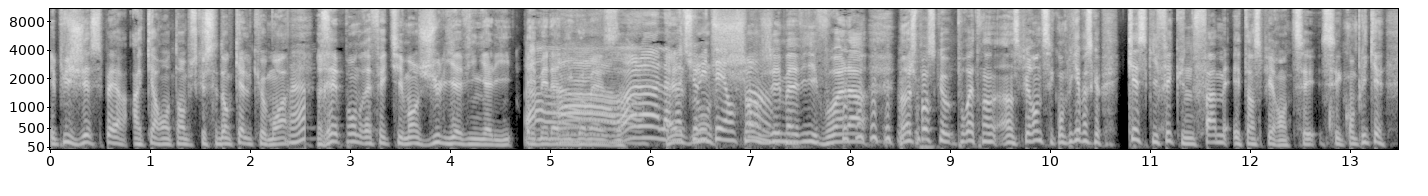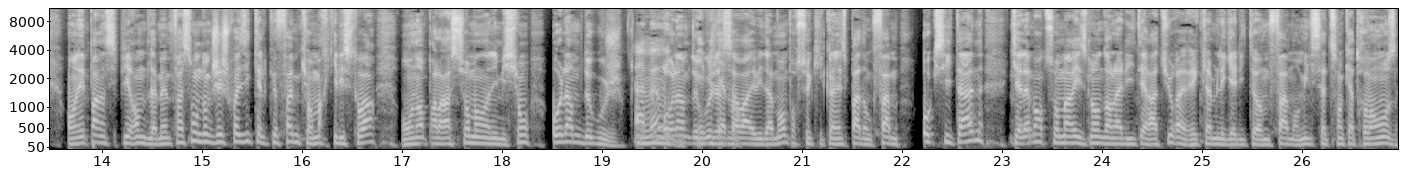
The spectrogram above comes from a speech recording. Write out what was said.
Et puis, j'espère, à 40 ans, puisque c'est dans quelques mois, Ah. répondre effectivement Julia Vignali et Ah, Mélanie Gomez. Voilà, la Elles maturité ont enfin. changé ma vie, voilà. non, je pense que pour être in- inspirante, c'est compliqué parce que qu'est-ce qui fait qu'une femme est inspirante? C'est c'est compliqué. On n'est pas inspirante de la même façon. Donc j'ai choisi quelques femmes qui ont marqué l'histoire. On en parlera sûrement dans l'émission. Olympe de Gouges. Ah bah oui, Olympe de Gouges, à savoir évidemment, pour ceux qui connaissent pas, donc femme occitane, qui à la mort de son mari se lance dans la littérature. Elle réclame l'égalité homme-femme en 1791.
